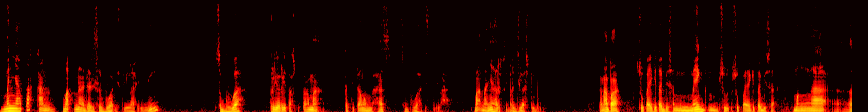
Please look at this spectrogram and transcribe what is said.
menyatakan makna dari sebuah istilah ini sebuah prioritas utama ketika membahas sebuah istilah maknanya harus diperjelas dulu kenapa supaya kita bisa memeg supaya kita bisa menga, e,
